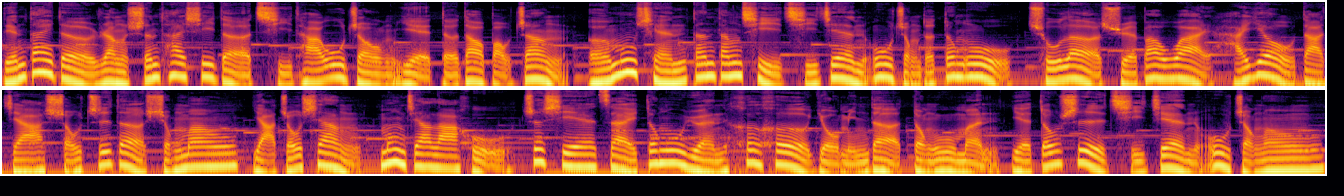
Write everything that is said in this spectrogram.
连带的让生态系的其他物种也得到保障，而目前担当起旗舰物种的动物，除了雪豹外，还有大家熟知的熊猫、亚洲象、孟加拉虎这些在动物园赫赫有名的动物们，也都是旗舰物种哦。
